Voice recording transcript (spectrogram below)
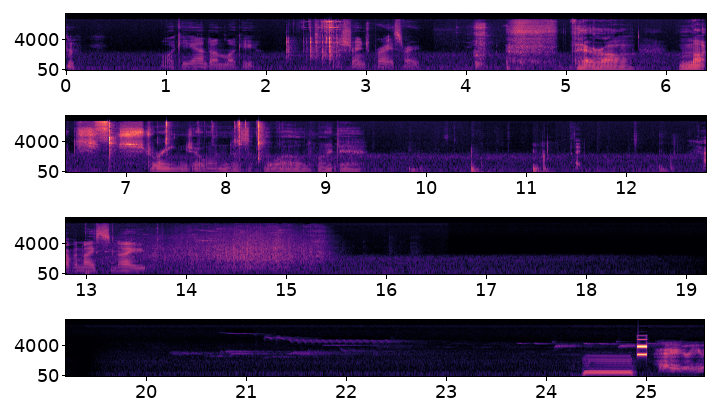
Lucky and unlucky. What a strange price, right? There are much stranger wonders of the world, my dear. Have a nice night. Hey, are you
